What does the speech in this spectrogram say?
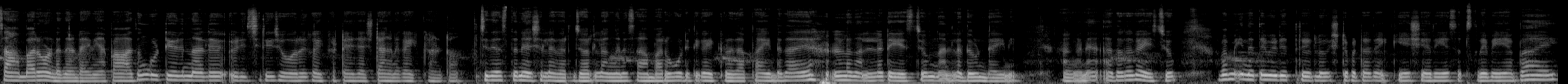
സാമ്പാർ കൊണ്ടുവന്നിട്ടുണ്ടായിനി. അപ്പോൾ അതും കൂട്ടി ഒരു നാല് ഒരു ഇച്ചിരി ചോറ് കഴിക്കട്ടെ വിചാരിച്ചിട്ട് അങ്ങനെ കഴിക്കാം കേട്ടോ. ഉച്ച ദിവസത്തിന് ശേഷം ലെവർ ചോറിൽ അങ്ങനെ സാമ്പാർ കൂട്ടിയിട്ട് കഴിക്കുന്നത് അപ്പോൾ അതിന്റെതായ ഉള്ള നല്ല ടേസ്റ്റും നല്ലതും ഉണ്ടായിനി. അങ്ങനെ അതൊക്കെ കഴിച്ചു. അപ്പം ഇന്നത്തെ വീഡിയോ ഇത്രയേ ഉള്ളൂ. ഇഷ്ടപ്പെട്ടാൽ ലൈക്ക് ചെയ്യുക ഷെയർ ചെയ്യുക സബ്സ്ക്രൈബ് ചെയ്യുക. ബൈ.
